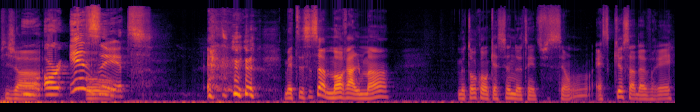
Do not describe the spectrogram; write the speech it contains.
Puis genre... or is oh. it? Mais tu sais, c'est ça, moralement, mettons qu'on questionne notre intuition, est-ce que ça devrait...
